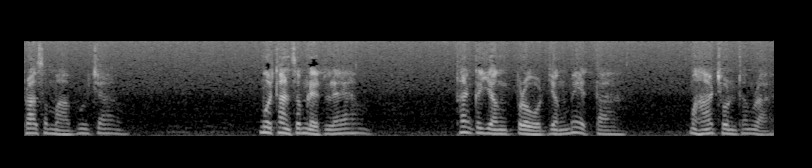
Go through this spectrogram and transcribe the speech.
พระสมมาพระเจ้า เมื่อท่านสำเร็จแล้ว ท่านก็ยังโปรดยังเมตตา มหาชนทั้งหลาย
